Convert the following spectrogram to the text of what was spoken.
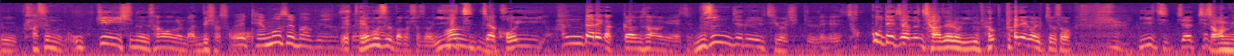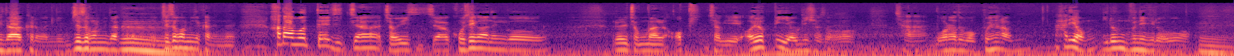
그 가슴을 옥죄이시는 상황을 만드셔서 왜 대못을 박으셨어요? 왜 대못을 박으셔서 이 아유. 진짜 거의 한 달에 가까운 상황에 무슨 죄를 지으시길래 석고되지 않은 자세로 이몇 판에 걸쳐서 이 진짜 죄송합니다 그러면님 죄송합니다 그러면님 음. 죄송합니다 그러면 하다못해 진짜 저희 진짜 고생하는 거를 정말 어피, 저기 어여삐 여기셔서 자 뭐라도 먹고 해라 하렴 이런 분위기로 음.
